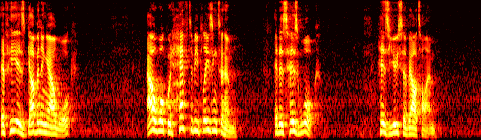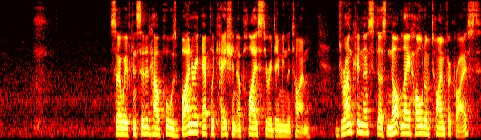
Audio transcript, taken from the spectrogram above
if He is governing our walk, our walk would have to be pleasing to Him. It is His walk, His use of our time. So we've considered how Paul's binary application applies to redeeming the time. Drunkenness does not lay hold of time for Christ.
